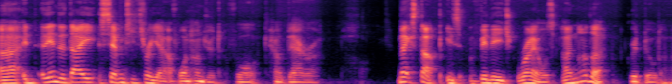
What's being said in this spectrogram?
Uh, at the end of the day, 73 out of 100 for Caldera. Park. Next up is Village Rails, another grid builder.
